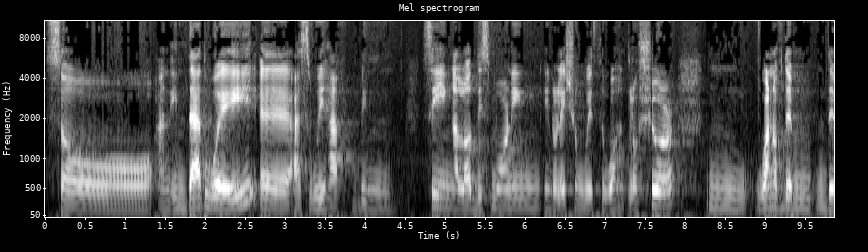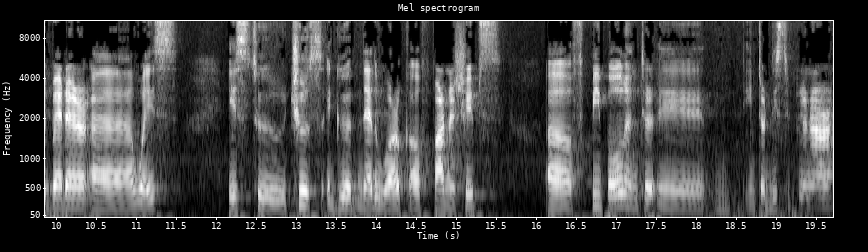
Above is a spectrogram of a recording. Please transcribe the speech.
So, and in that way, uh, as we have been seeing a lot this morning in relation with One Closure, mm, one of the, the better uh, ways is to choose a good network of partnerships of people, inter, uh, interdisciplinary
